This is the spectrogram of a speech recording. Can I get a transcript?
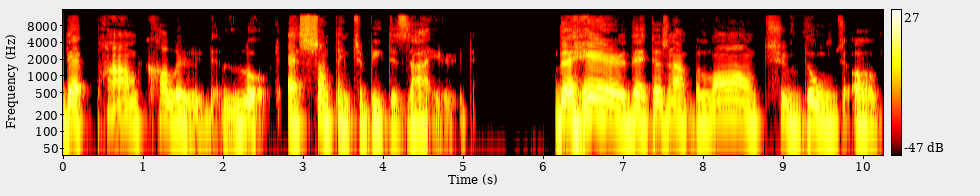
that palm colored look as something to be desired the hair that does not belong to those of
